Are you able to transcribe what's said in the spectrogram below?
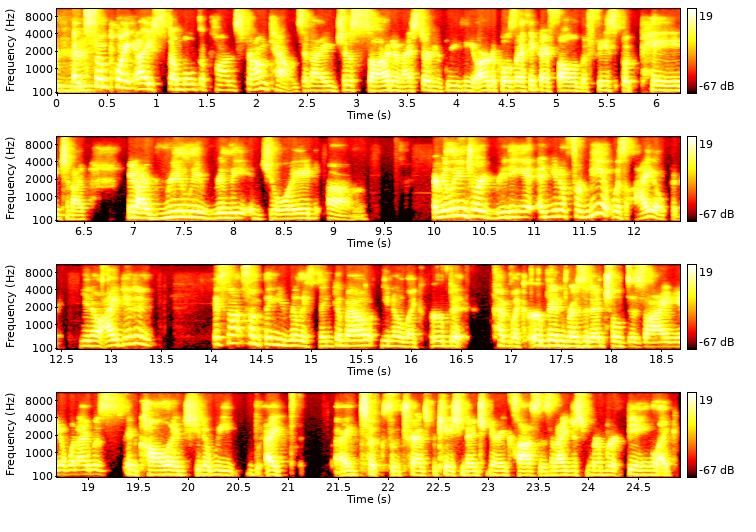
mm-hmm. at some point I stumbled upon Strong Towns and I just saw it and I started reading the articles. I think I followed the Facebook page and I, you know, I really, really enjoyed, um, I really enjoyed reading it. And, you know, for me, it was eye opening. You know, I didn't, it's not something you really think about, you know, like urban, kind of like urban residential design. You know, when I was in college, you know, we I I took some transportation engineering classes and I just remember it being like,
